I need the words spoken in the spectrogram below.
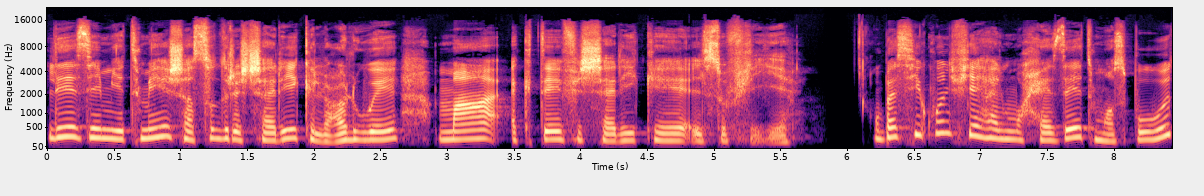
لازم يتماشى صدر الشريك العلوي مع أكتاف الشريكة السفلية. وبس يكون فيها المحاذاة مزبوط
